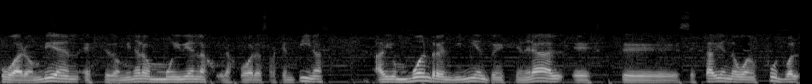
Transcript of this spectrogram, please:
Jugaron bien, este, dominaron muy bien las, las jugadoras argentinas. Hay un buen rendimiento en general, este, se está viendo buen fútbol.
